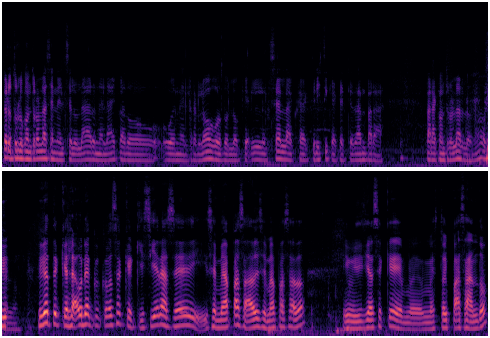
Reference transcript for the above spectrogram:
pero tú lo controlas en el celular o en el iPad o, o en el reloj o lo que sea la característica que te dan para, para controlarlo, ¿no? O Sí. sea, Fíjate que la única cosa que quisiera hacer y se me ha pasado y se me ha pasado y ya sé que me, me estoy pasando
